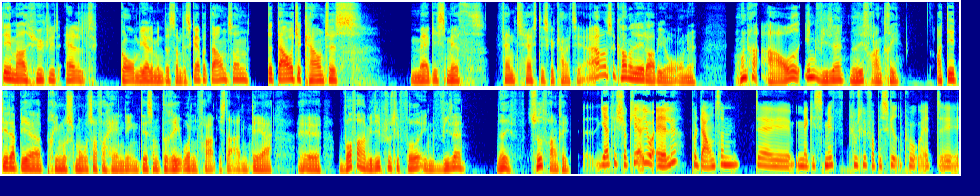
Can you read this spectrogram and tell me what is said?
Det er meget hyggeligt. Alt går mere eller mindre, som det skal på Downton. The Dowager Countess, Maggie Smiths fantastiske karakter, er også kommet lidt op i årene. Hun har arvet en villa nede i Frankrig, og det er det, der bliver primus motor for handlingen. Det, som driver den frem i starten, det er, øh, hvorfor har vi lige pludselig fået en villa nede i Sydfrankrig? Øh, ja, det chokerer jo alle på Downton, da øh, Maggie Smith pludselig får besked på, at øh,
